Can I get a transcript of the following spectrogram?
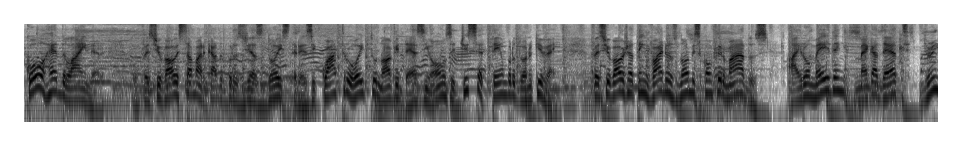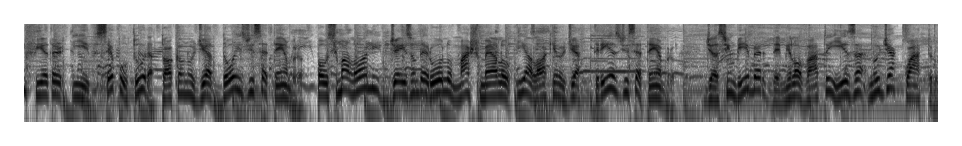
co-headliner. O festival está marcado para os dias 2, 13, 4, 8, 9, 10 e 11 de setembro do ano que vem. O festival já tem vários nomes confirmados. Iron Maiden, Megadeth, Dream Theater e Sepultura tocam no dia 2 de setembro. Post Malone, Jason Derulo, Marshmello e Alok no dia 3 de setembro. Justin Bieber, Demi Lovato e Isa no dia 4.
